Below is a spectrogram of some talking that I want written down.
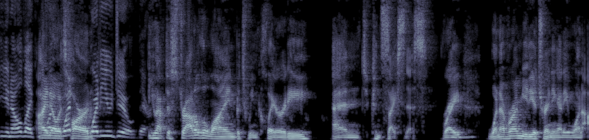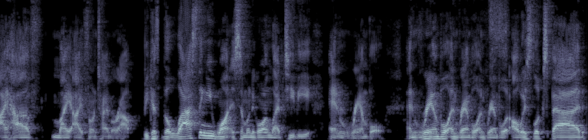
You know, like I what- know, it's what- hard. What do you do there? You have to straddle the line between clarity and conciseness, right? Whenever I'm media training anyone, I have my iPhone timer out because the last thing you want is someone to go on live TV and ramble and ramble and ramble and ramble. It always looks bad.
